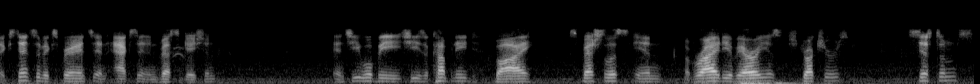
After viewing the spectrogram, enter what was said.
extensive experience in accident investigation, and she will be she's accompanied by specialists in a variety of areas: structures, systems,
